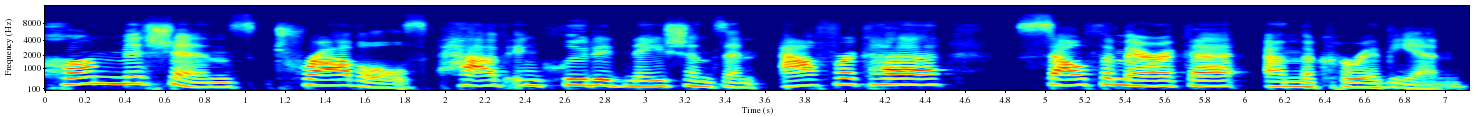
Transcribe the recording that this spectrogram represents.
Her missions travels have included nations in Africa, South America, and the Caribbean.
